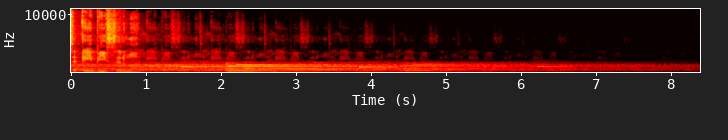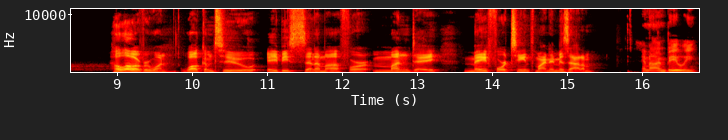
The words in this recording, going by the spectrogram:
to AB Cinema. Hello, everyone. Welcome to AB Cinema for Monday, May 14th. My name is Adam. And I'm Bailey.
